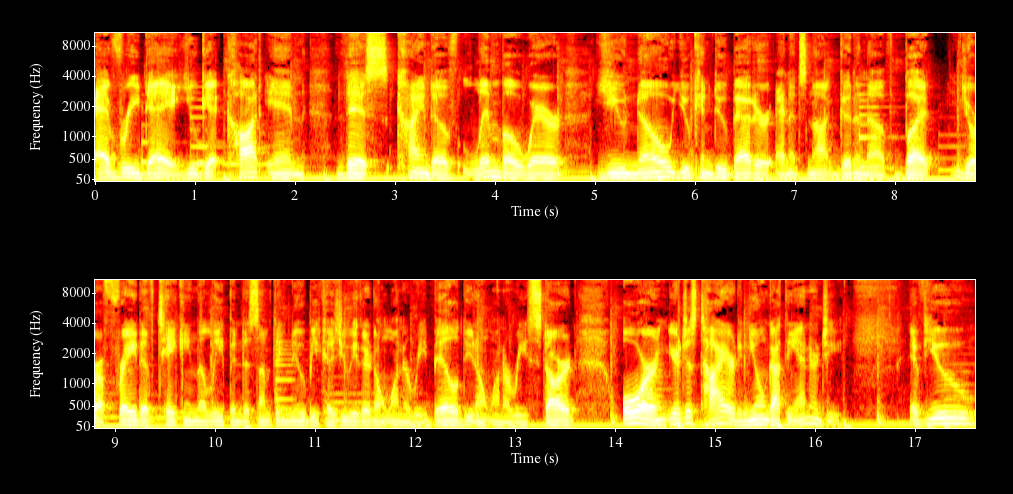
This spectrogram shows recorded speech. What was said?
everyday. You get caught in this kind of limbo where you know you can do better and it's not good enough, but you're afraid of taking the leap into something new because you either don't want to rebuild, you don't want to restart, or you're just tired and you don't got the energy. If you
